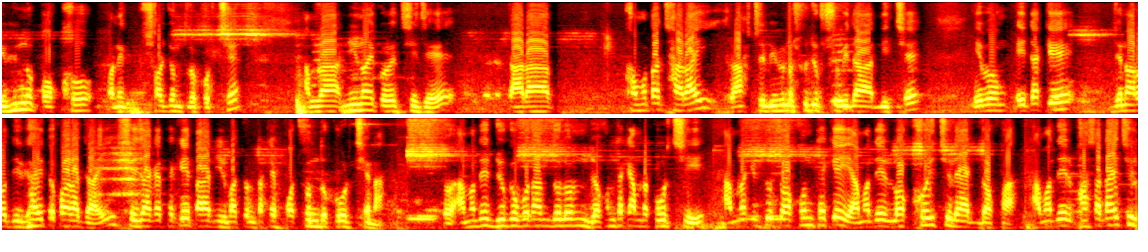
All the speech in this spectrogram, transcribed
বিভিন্ন পক্ষ অনেক ষড়যন্ত্র করছে। আমরা নির্ণয় করেছি যে তারা ক্ষমতা ছাড়াই রাষ্ট্রের বিভিন্ন সুযোগ সুবিধা নিচ্ছে। এবং এটাকে যেন আরও দীর্ঘায়িত করা যায়, সে জায়গা থেকে তারা নির্বাচনটাকে পছন্দ করছে না। তো আমাদের যুগপৎ আন্দোলন যখন থেকে আমরা করছি, আমরা কিন্তু তখন থেকেই আমাদের লক্ষ্যই ছিল এক দফা। আমাদের ভাষাটাই ছিল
